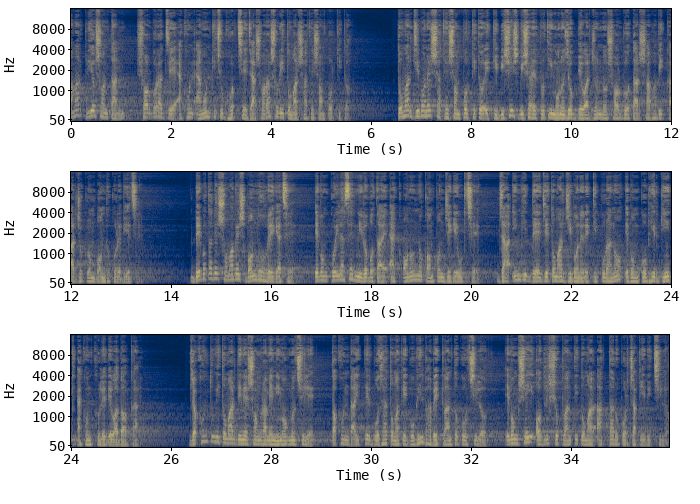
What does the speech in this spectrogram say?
আমার প্রিয় সন্তান, স্বর্গরাজ্যে এখন এমন কিছু ঘটছে যা সরাসরি তোমার সাথে সম্পর্কিত। তোমার জীবনের সাথে সম্পর্কিত একটি বিশেষ বিষয়ের প্রতি মনোযোগ দেওয়ার জন্য স্বর্গ তার স্বাভাবিক কার্যক্রম বন্ধ করে দিয়েছে। দেবতাদের সমাবেশ বন্ধ হয়ে গেছে এবং কৈলাসের নীরবতায় এক অনন্য কম্পন জেগে উঠছে, যা ইঙ্গিত দেয় যে তোমার জীবনের একটি পুরানো এবং গভীর গীত এখন খুলে দেওয়া দরকার। যখন তুমি তোমার দিনের সংগ্রামে নিমগ্ন ছিলে তখন দায়িত্বের বোঝা তোমাকে গভীরভাবে ক্লান্ত করছিল এবং সেই অদৃশ্য ক্লান্তি তোমার আত্মার উপর চাপিয়ে দিচ্ছিল।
